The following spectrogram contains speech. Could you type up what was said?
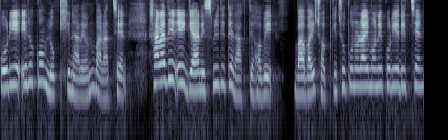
পড়িয়ে এরকম লক্ষ্মীনারায়ণ বানাচ্ছেন। সারাদিন এই জ্ঞান স্মৃতিতে রাখতে হবে। বাবাই সব কিছু পুনরায় মনে করিয়ে দিচ্ছেন।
